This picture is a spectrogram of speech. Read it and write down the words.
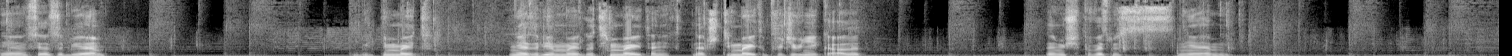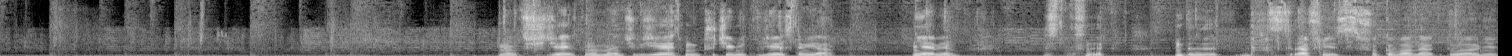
Nie wiem co ja zrobiłem. Teammate... Nie, zabiłem mojego teammate'a, nie, znaczy teammate'a, przeciwnika, ale... Wydaje się powiedzmy, z, nie wiem, Wiem, co się dzieje w tym momencie. Gdzie jest mój przeciwnik, gdzie jestem ja? Nie wiem. Strasznie zszokowany aktualnie.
